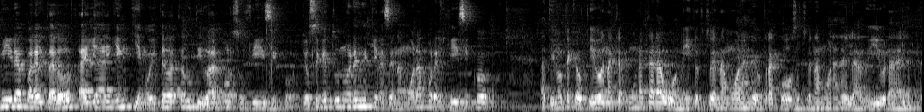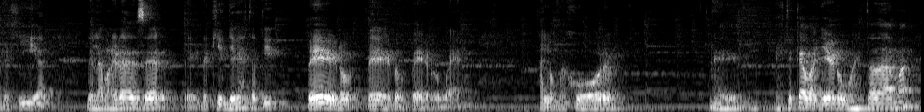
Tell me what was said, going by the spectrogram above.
Mira, para el tarot hay alguien quien hoy te va a cautivar por su físico. Yo sé que tú no eres de quienes se enamora por el físico, a ti no te cautiva una, cara bonita, tú te enamoras de otra cosa, tú te enamoras de la vibra, de la energía, de la manera de ser, de, quien llega hasta ti. Pero, pero, pero, bueno, a lo mejor eh, este caballero o esta dama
